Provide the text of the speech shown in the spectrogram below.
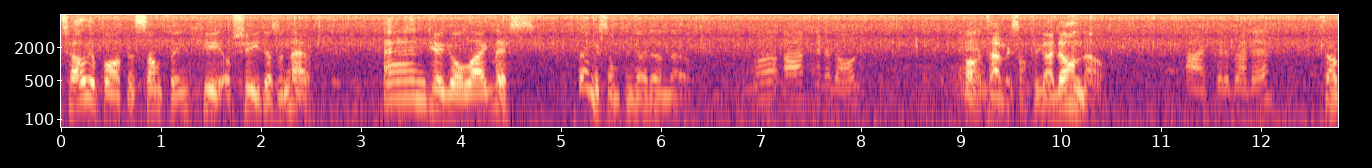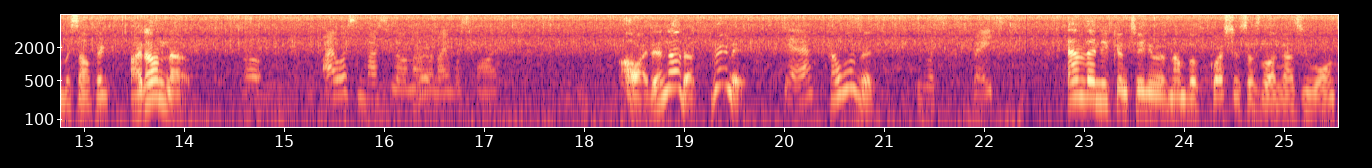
tell your partner something he or she doesn't know. And you go like this. Tell me something I don't know. Well, I've got a dog. Oh, tell me something I don't know. I've got a brother. Tell me something I don't know. Well, I was in Barcelona when I was five. Oh, I didn't know that. Really? Yeah, How was it? it was great. And then you continue with a number of questions as long as you want.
